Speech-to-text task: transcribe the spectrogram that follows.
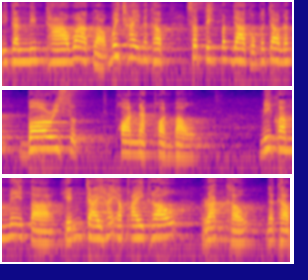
มีการนินทาว่ากล่าวไม่ใช่นะครับ สติปัญญาของพระเจ้านั้น บริสุทธิ์ผ่อนหนักผ่อนเบา มีความเมตตาเห็นใจให้อภัยเขารักเขานะครับ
